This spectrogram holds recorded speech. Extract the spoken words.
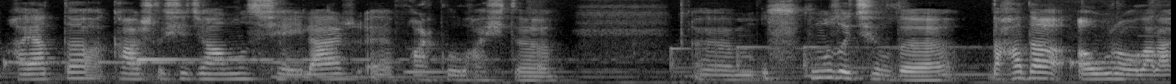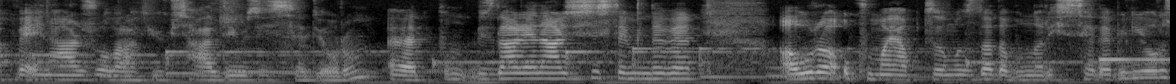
Hayatta karşılaşacağımız şeyler e, farklılaştı. E, ufkumuz açıldı. Daha da aura olarak ve enerji olarak yükseldiğimizi hissediyorum. Evet, bu, bizler enerji sisteminde ve aura okuma yaptığımızda da bunları hissedebiliyoruz.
